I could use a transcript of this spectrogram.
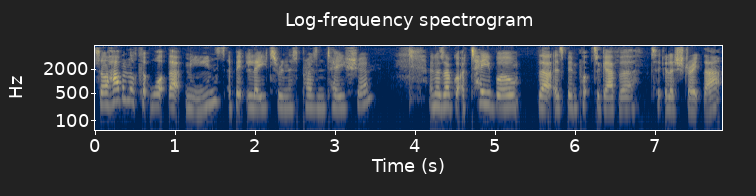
So I'll have a look at what that means a bit later in this presentation because I've got a table that has been put together to illustrate that.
